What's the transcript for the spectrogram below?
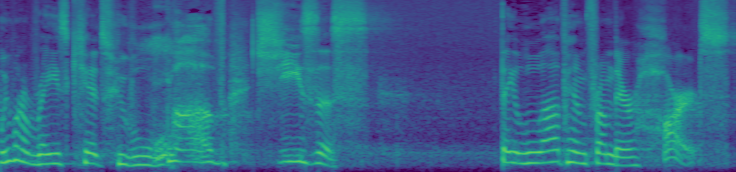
we want to raise kids who love Jesus. They love him from their hearts.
